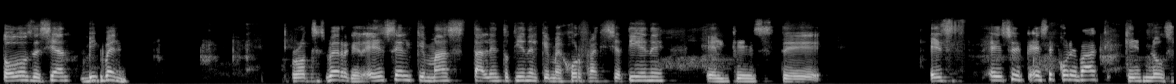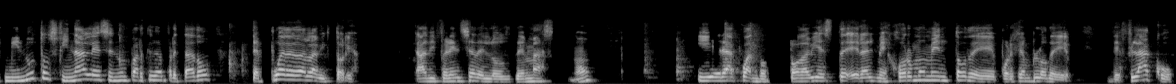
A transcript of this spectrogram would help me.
todos decían Big Ben. Roethlisberger es el que más talento tiene, el que mejor franquicia tiene, el que este es ese, ese coreback que en los minutos finales en un partido apretado te puede dar la victoria, a diferencia de los demás, ¿no? Y era cuando todavía este era el mejor momento de, por ejemplo, de, de Flaco.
